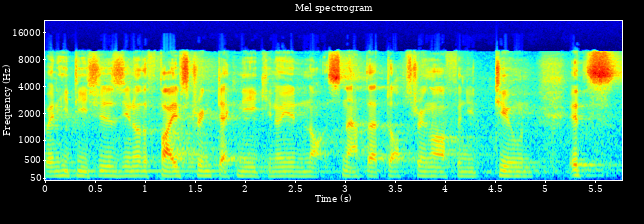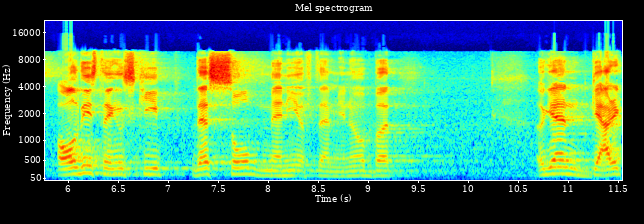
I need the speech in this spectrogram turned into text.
when he teaches, you know, the five string technique, you know, you not snap that top string off and you tune. It's all these things keep, there's so many of them, you know, but again, Gary,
